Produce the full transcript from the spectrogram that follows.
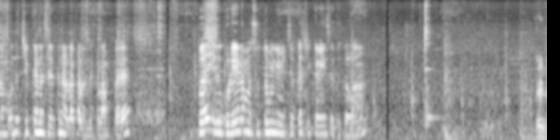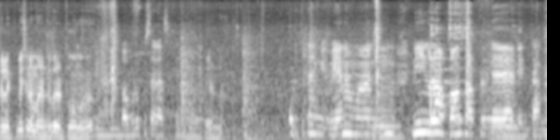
நம்ம வந்து சிக்கனை சேர்த்து நல்லா கலந்துக்கலாம் இப்போ. இப்போ இது கூடயே நம்ம சுத்தம் பண்ணி வச்சுருக்க சிக்கனையும் சேர்த்துக்கலாம். ரெண்டு லெக் பீஸ் நம்ம ரெண்டு பேரும் எடுத்துவோமா சகாசுக்கு வேண்டாம். கொடுத்துட்டாங்க. வேணாம்மா நீ நீங்களும் அப்பாவும் சாப்பிட்ருங்க அப்படின்ட்டாங்க.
